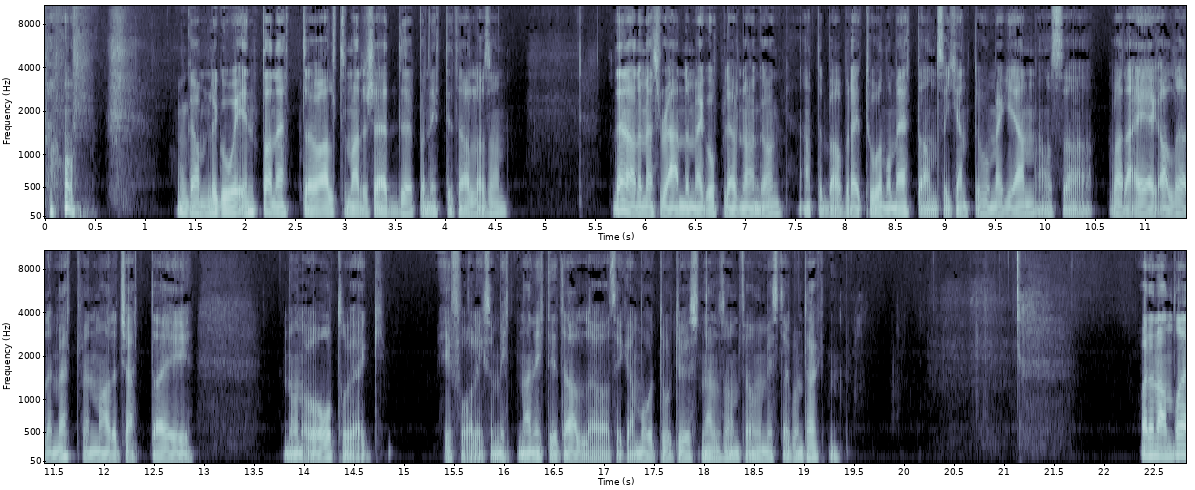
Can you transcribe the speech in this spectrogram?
om, om gamle, gode internett og alt som hadde skjedd på nittitallet og sånn. Det er noe av det mest random jeg har opplevd noen gang. At det bare på de 200 meterne så kjente hun meg igjen, og så var det ei jeg aldri hadde møtt, men vi hadde chatta i noen år, tror jeg, ifra liksom midten av 90-tallet og sikkert mot 2000 eller sånn, før vi mista kontakten. Og den andre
